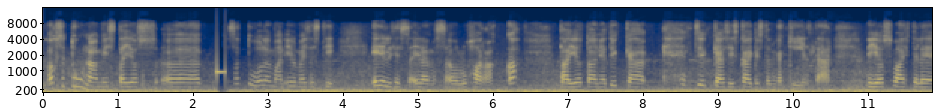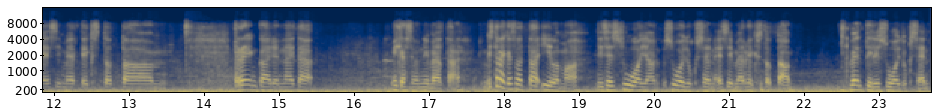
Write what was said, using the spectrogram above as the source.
onko se tuunaamista, jos öö, sattuu olemaan ilmeisesti edellisessä elämässä ollut harakka tai jotain ja tykkää, tykkää siis kaikesta, mikä kiiltää. Niin jos vaihtelee esimerkiksi tota, renkaiden näitä, mikä se on nimeltään, mistä reikä laittaa ilmaa, niin sen suojan, suojuksen esimerkiksi tota, venttiilisuojuksen,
